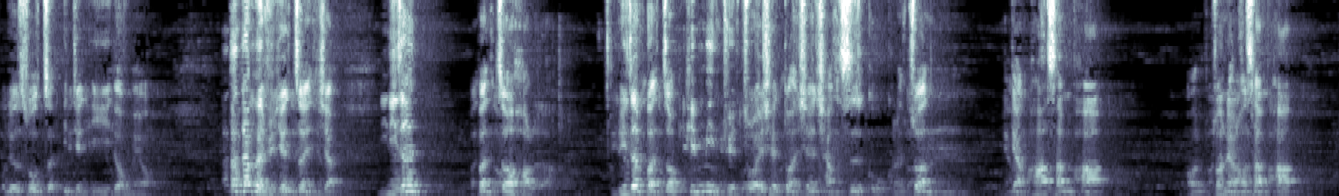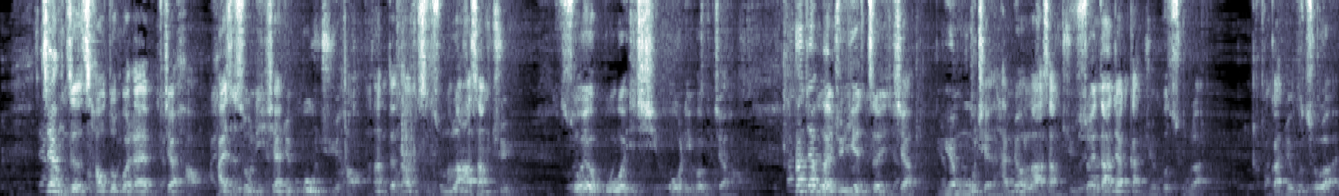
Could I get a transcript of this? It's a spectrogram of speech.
我就是说这一点意义都没有。大家可以去验证一下，你在本周好了啦，你在本周拼命去做一些短线强势股，可能赚两趴三趴，哦，赚两到三趴，这样子的操作回来比较好，还是说你现在去布局好，那等到指数拉上去，所有部位一起获利会比较好？大家可以去验证一下，因为目前还没有拉上去，所以大家感觉不出来，感觉不出来。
